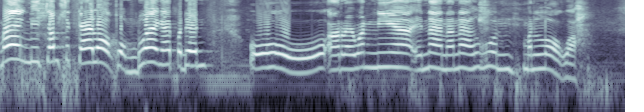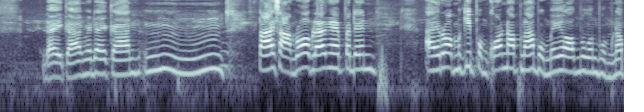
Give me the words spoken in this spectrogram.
แม่งมีจัมสแกร์หลอกผมด้วยไงประเด็น โอ้โหอะไรวันเนี้ยไอ้หน้านั้นนะทุกคนมันหลอกว่ะ ได้การไม่ได้การอืมตายสามรอบแล้วไงประเด็น ไอ้รอบเมื่อกี้ผมก็นับนะ ผมไม่ยอมทุกคนผมนับ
